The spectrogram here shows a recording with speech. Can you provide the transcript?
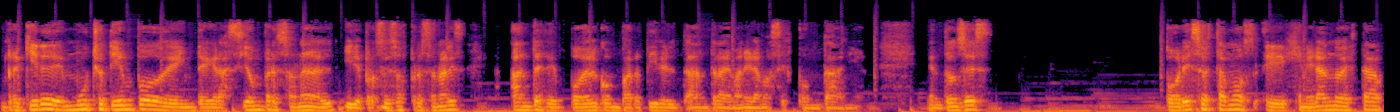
requiere de mucho tiempo de integración personal y de procesos personales antes de poder compartir el tantra de manera más espontánea. Entonces, por eso estamos eh, generando esta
